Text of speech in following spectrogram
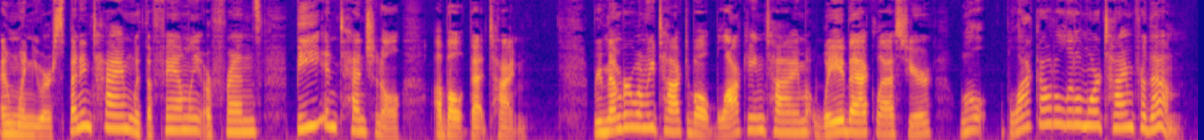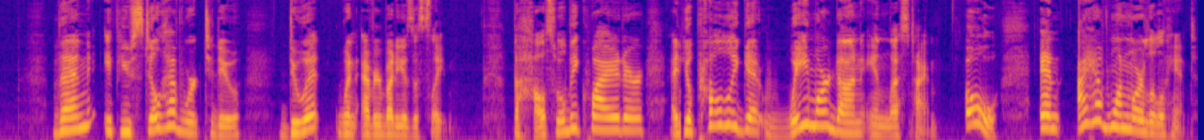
and when you are spending time with a family or friends, be intentional about that time. Remember when we talked about blocking time way back last year? Well, block out a little more time for them. Then, if you still have work to do, do it when everybody is asleep the house will be quieter, and you'll probably get way more done in less time. Oh, and I have one more little hint.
